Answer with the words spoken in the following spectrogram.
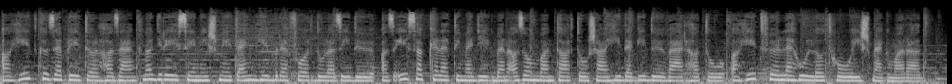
A hét közepétől hazánk nagy részén ismét enyhébbre fordul az idő, az északkeleti megyékben azonban tartósan hideg idő várható, a hétfőn lehullott hó is megmarad.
